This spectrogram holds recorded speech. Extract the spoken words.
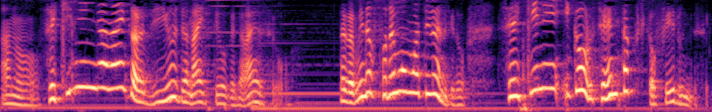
あの、責任がないから自由じゃないっていうわけじゃないですよ。だからみんなそれも間違いんだけど、責任イコール選択肢が増えるんですよ。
